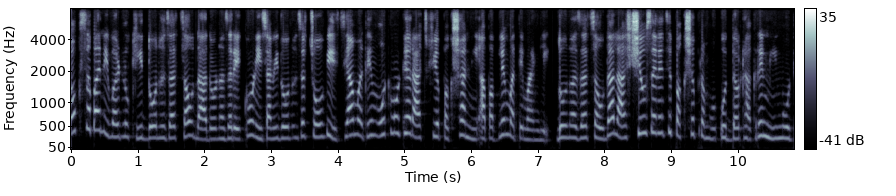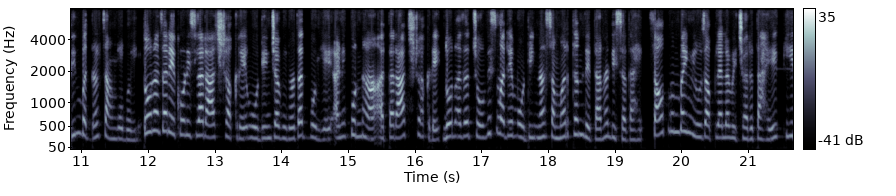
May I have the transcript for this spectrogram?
लोकसभा निवडणुकीत दोन हजार चौदा दोन हजार एकोणीस आणि दोन हजार चोवीस यामध्ये मोठमोठ्या राजकीय पक्षांनी आपापले मते मांडली. दोन हजार चौदाला शिवसेनेचे पक्षप्रमुख उद्धव ठाकरेंनी मोदींबद्दल चांगले बोलले. दोन हजार एकोणीस ला राज ठाकरे मोदींच्या विरोधात बोलले आणि पुन्हा आता राज ठाकरे दोन हजार चोवीसमध्ये मोदींना समर्थन देताना दिसत आहे. साऊथ मुंबई न्यूज आपल्याला विचारत आहे की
